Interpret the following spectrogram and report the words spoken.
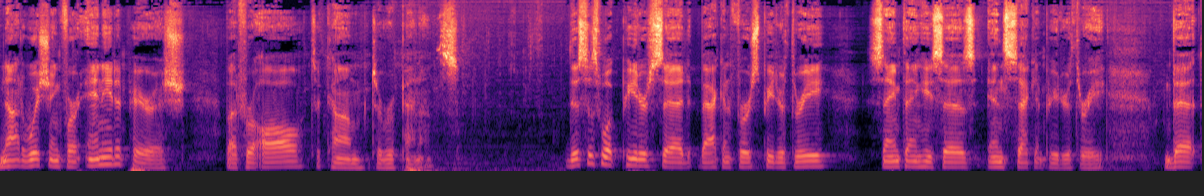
not wishing for any to perish, but for all to come to repentance. This is what Peter said back in 1 Peter 3, same thing he says in 2 Peter 3, that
